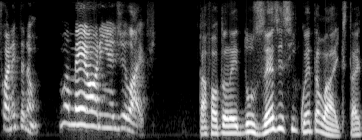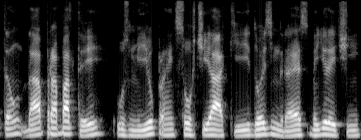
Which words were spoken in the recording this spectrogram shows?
40 não, uma meia horinha de live. Tá faltando aí 250 likes, tá? Então dá para bater os mil para a gente sortear aqui dois ingressos bem direitinho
